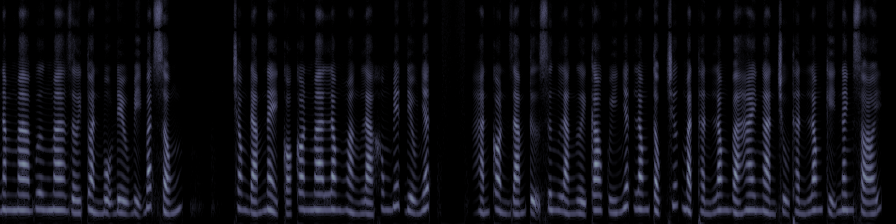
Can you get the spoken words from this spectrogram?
Năm ma vương ma giới toàn bộ đều bị bắt sống Trong đám này có con ma long hoàng là không biết điều nhất Hắn còn dám tự xưng là người cao quý nhất long tộc trước mặt thần long và hai ngàn chủ thần long kỹ nanh sói.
